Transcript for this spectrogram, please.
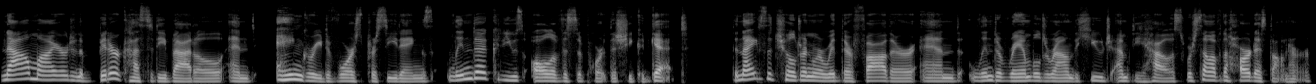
Now mired in a bitter custody battle and angry divorce proceedings, Linda could use all of the support that she could get. The nights the children were with their father and Linda rambled around the huge empty house were some of the hardest on her,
